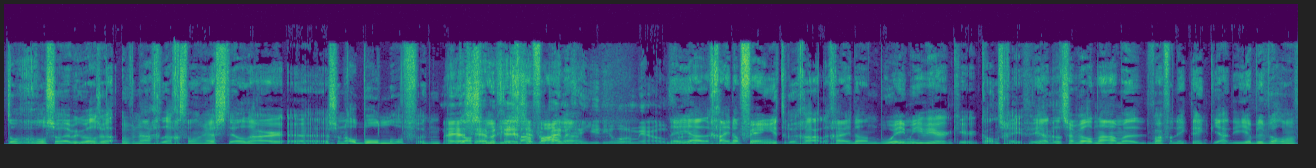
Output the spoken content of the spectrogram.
Toro Rosso heb ik wel zo over nagedacht van herstel daar uh, zo'n Albon of een nou ja, Gasly hebben, die gaat falen. geen junioren meer over. Nee, ja, ga je dan Vernier terughalen? Ga je dan Buemi weer een keer kans geven? Ja, dat zijn wel namen waarvan ik denk, ja, die hebben wel een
